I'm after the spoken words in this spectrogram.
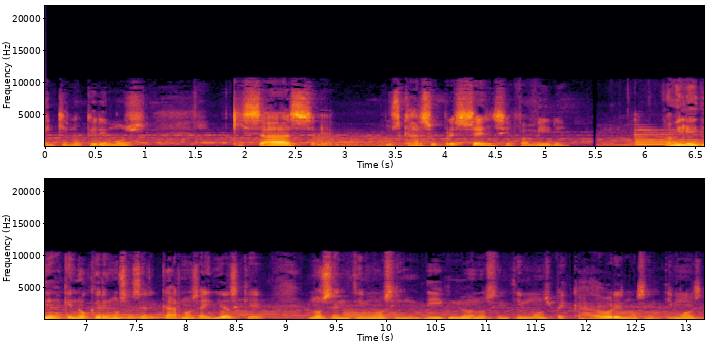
en que no queremos quizás eh, buscar su presencia, familia. Familia, hay días que no queremos acercarnos, hay días que nos sentimos indignos, nos sentimos pecadores, nos sentimos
